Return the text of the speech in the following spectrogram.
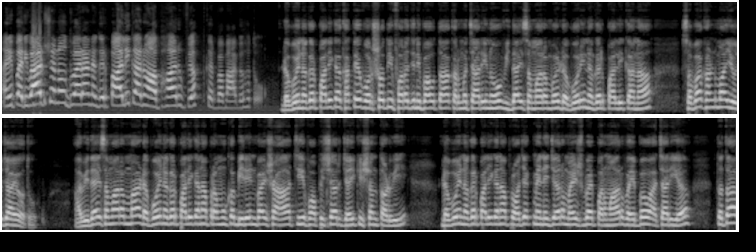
અને પરિવારજનો દ્વારા નગરપાલિકાનો આભાર વ્યક્ત કરવામાં આવ્યો હતો. ડભોઈ નગરપાલિકા ખાતે વર્ષોથી ફરજ નિભાવતા કર્મચારીનો વિદાય સમારંભ ડભોરી નગરપાલિકાના સભાખંડમાં યોજાયો હતો. આ વિદાય સમારંભમાં ડભોઈ નગરપાલિકાના પ્રમુખ બિરેનભાઈ શાહ, ચીફ ઓફિસર જયકિશન તડવી, ડભોઈ નગરપાલિકાના પ્રોજેક્ટ મેનેજર મહેશભાઈ પરમાર, વૈભવ આચાર્ય તથા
